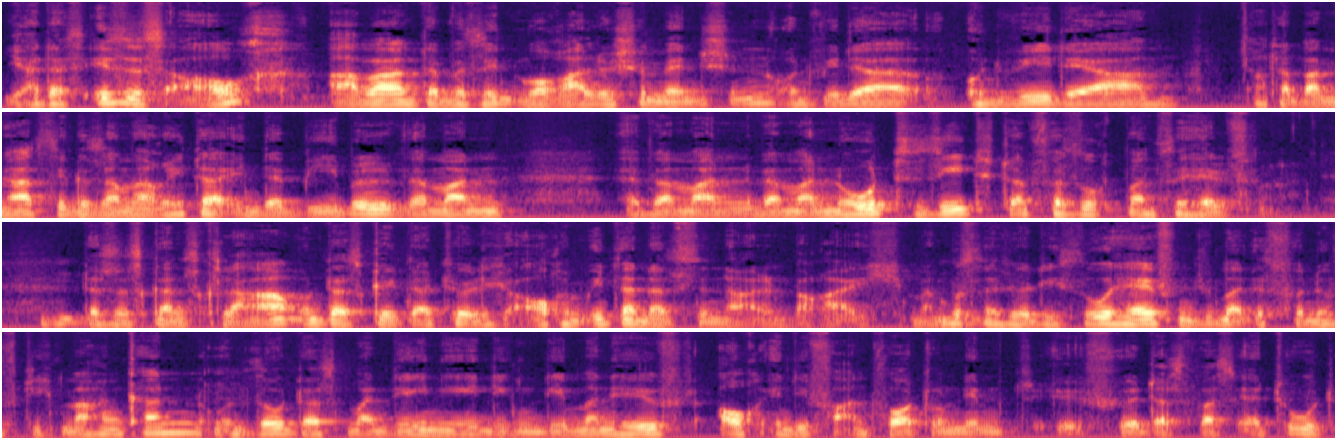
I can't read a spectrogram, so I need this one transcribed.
Ja, das ist es auch, aber wir sind moralische Menschen und wie der, und wie der, auch der barmherzige Samariter in der Bibel, wenn man, wenn, man, wenn man Not sieht, dann versucht man zu helfen. Das ist ganz klar und das gilt natürlich auch im internationalen Bereich. Man muss natürlich so helfen, wie man es vernünftig machen kann und so, dass man denjenigen, dem man hilft, auch in die Verantwortung nimmt für das, was er tut.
